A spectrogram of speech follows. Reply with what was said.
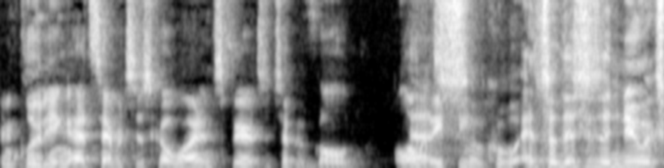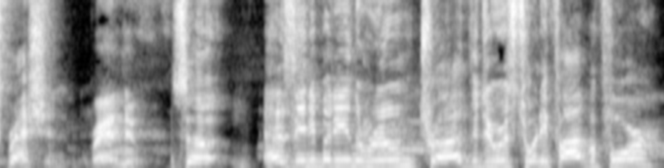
including at San Francisco Wine and Spirits. It took a gold along That's with 18. so cool. And so this is a new expression. Brand new. So has anybody in the room tried the Dewar's 25 before?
